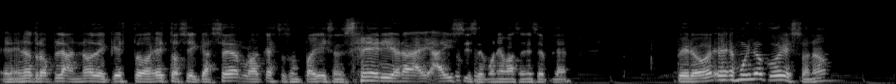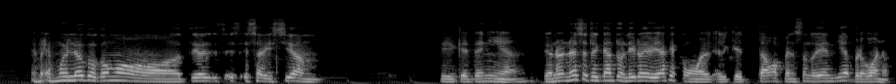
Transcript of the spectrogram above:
en, otro plan, ¿no? De que esto, esto sí hay que hacerlo, acá esto es un país en serio, ¿no? Ahí sí se pone más en ese plan. Pero es, es muy loco eso, ¿no? Es, muy loco es- esa visión que, que tenía. Yo no, no es estrictamente un libro de viajes como el, el que estamos pensando hoy en día, pero bueno,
